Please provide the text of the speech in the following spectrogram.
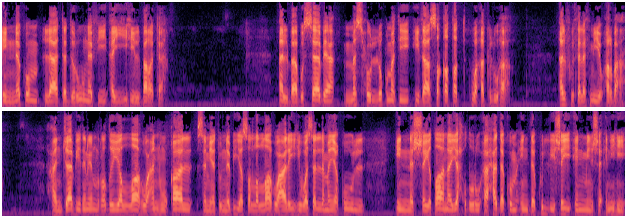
إنكم لا تدرون في أيه البركة. الباب السابع مسح اللقمة إذا سقطت وأكلها. 1304 عن جابر رضي الله عنه قال سمعت النبي صلى الله عليه وسلم يقول إن الشيطان يحضر أحدكم عند كل شيء من شأنه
